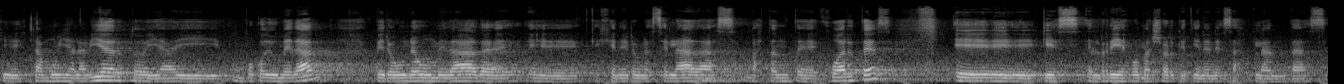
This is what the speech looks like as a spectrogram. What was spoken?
que está muy al abierto y hay un poco de humedad pero una humedad eh, que genera unas heladas bastante fuertes, eh, que es el riesgo mayor que tienen esas plantas.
